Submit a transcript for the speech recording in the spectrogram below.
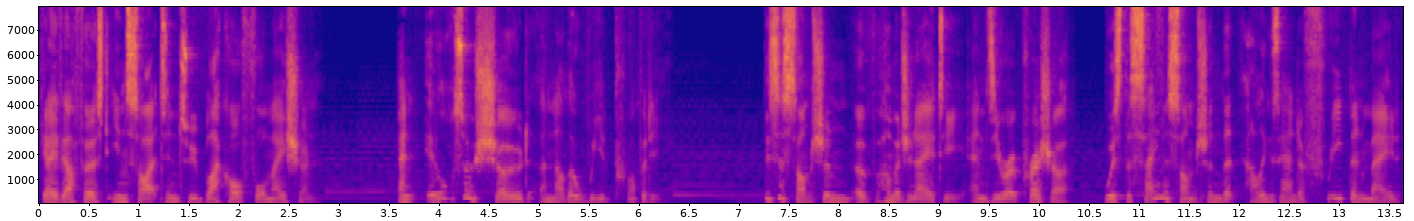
gave our first insights into black hole formation. And it also showed another weird property. This assumption of homogeneity and zero pressure was the same assumption that Alexander Friedmann made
